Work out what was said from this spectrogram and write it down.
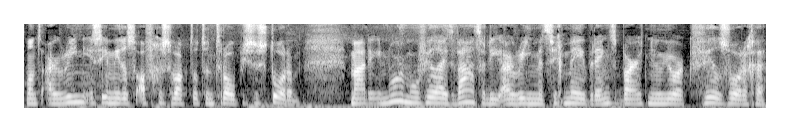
want Irene is inmiddels afgezwakt tot een tropische storm. Maar de enorme hoeveelheid water die Irene met zich meebrengt baart New York veel zorgen. Er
